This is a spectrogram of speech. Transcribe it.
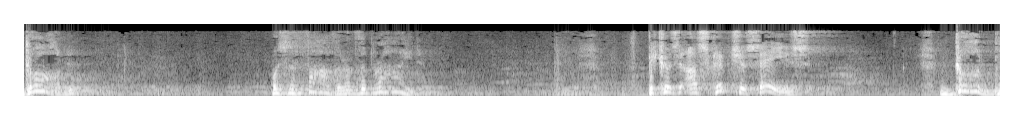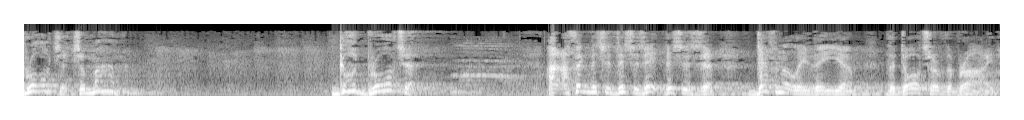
God was the father of the bride. Because our scripture says, God brought her to man. God brought her. I think this is, this is it. This is uh, definitely the, um, the daughter of the bride,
